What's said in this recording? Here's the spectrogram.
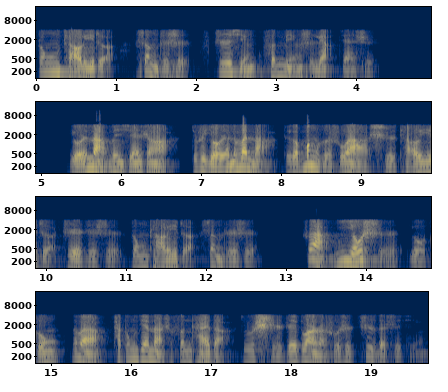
中条理者圣之事，知行分明是两件事。”有人呐问先生啊，就是有人问呐，这个孟子说啊，使条理者治之事，中条理者圣之事。说啊，你有始有终，那么它中间呢是分开的，就是始这段呢说是治的事情，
